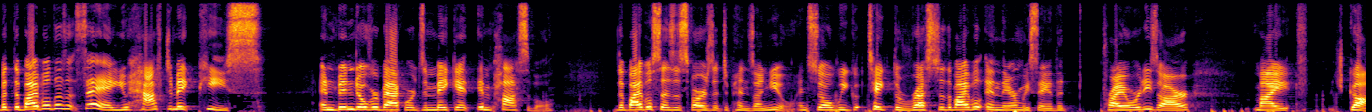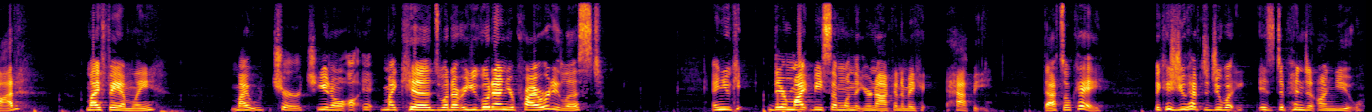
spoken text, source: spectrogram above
but the Bible doesn't say you have to make peace and bend over backwards and make it impossible. The Bible says as far as it depends on you. And so we take the rest of the Bible in there and we say the priorities are my God, my family, my church, you know, uh, my kids, whatever. You go down your priority list and you there might be someone that you're not going to make happy. That's okay because you have to do what is dependent on you.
